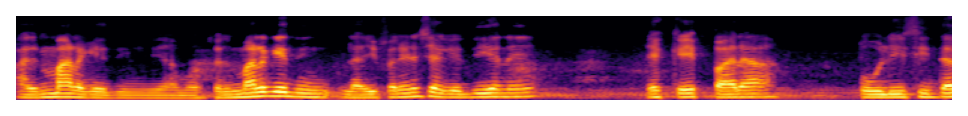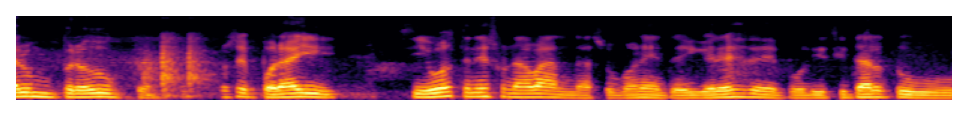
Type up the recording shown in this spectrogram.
al marketing, digamos. El marketing, la diferencia que tiene es que es para publicitar un producto. Entonces, por ahí, si vos tenés una banda, suponete, y querés publicitar tu,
